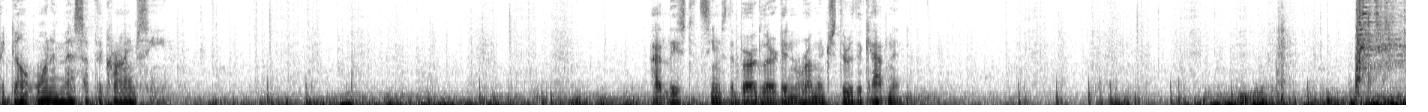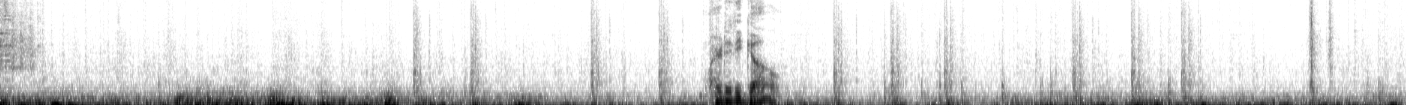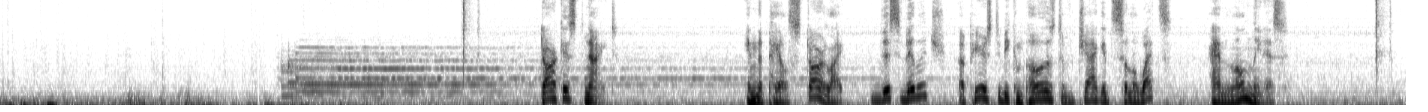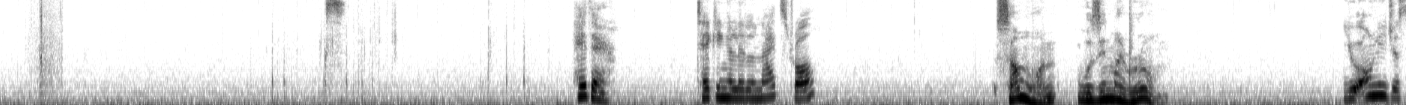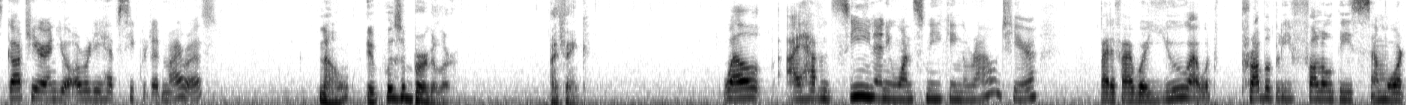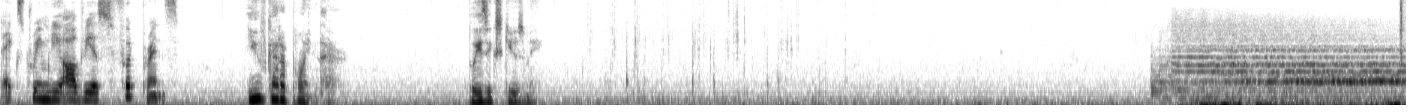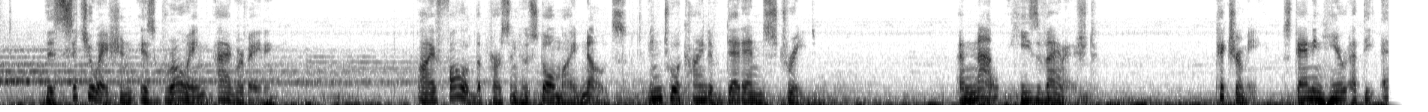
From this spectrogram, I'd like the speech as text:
I don't want to mess up the crime scene. At least it seems the burglar didn't rummage through the cabinet. Where did he go? Darkest night. In the pale starlight, this village appears to be composed of jagged silhouettes and loneliness. X. Hey there. Taking a little night stroll? Someone was in my room. You only just got here and you already have secret admirers? No, it was a burglar. I think. Well, I haven't seen anyone sneaking around here, but if I were you, I would probably follow these somewhat extremely obvious footprints. You've got a point there. Please excuse me. This situation is growing aggravating. I followed the person who stole my notes into a kind of dead end street. And now he's vanished. Picture me standing here at the edge.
